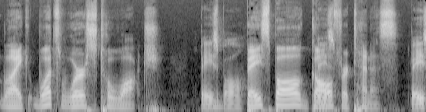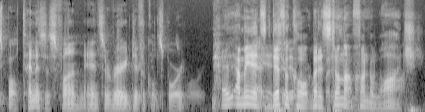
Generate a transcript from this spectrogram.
Like, what's worse to watch? Baseball, Baseball, golf, or tennis? baseball, tennis is fun, and it's a very difficult sport. I I mean, it's difficult, but it's still not fun to watch.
